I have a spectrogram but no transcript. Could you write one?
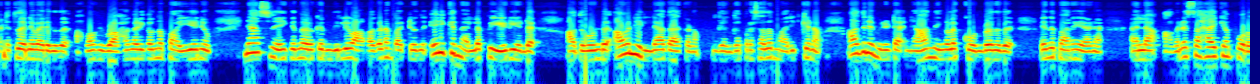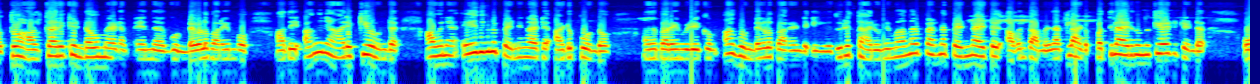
അടുത്ത് തന്നെ വരുന്നത്. അവ വിവാഹം കഴിക്കുന്ന പയ്യനും ഞാൻ സ്നേഹിക്കുന്നവർക്ക് എന്തെങ്കിലും അപകടം പറ്റുമെന്ന് എനിക്ക് നല്ല പേടിയുണ്ട്. അതുകൊണ്ട് അവൻ ഇല്ലാതാക്കണം. ഗംഗപ്രസാദ് മരിക്കണം. അതിനു വേണ്ടിയിട്ടാ ഞാൻ നിങ്ങളെ കൊണ്ടുവന്നത് എന്ന് പറയാണ്. അല്ല അവനെ സഹായിക്കാൻ പുറത്തും ആൾക്കാരൊക്കെ ഉണ്ടാവും മാഡം എന്ന് ഗുണ്ടകൾ പറയുമ്പോൾ അതെ അങ്ങനെ ആരൊക്കെയോ ഉണ്ട്. അവന് ഏതെങ്കിലും പെണ്ണുങ്ങളായിട്ട് അടുപ്പുണ്ടോ എന്ന് പറയുമ്പോഴേക്കും ആ ഗുണ്ടകൾ പറയണ്ട് ഏതൊരു തരുണിമ എന്ന് പറഞ്ഞ പെണ്ണായിട്ട് അവൻ തമിഴ്നാട്ടിൽ അടുപ്പത്തിലായിരുന്നു എന്ന് കേട്ടിട്ടുണ്ട്. ഓ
